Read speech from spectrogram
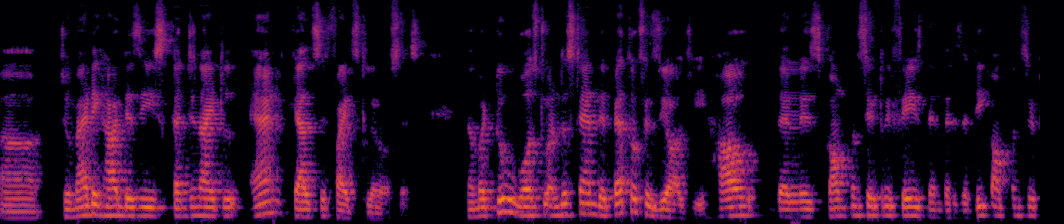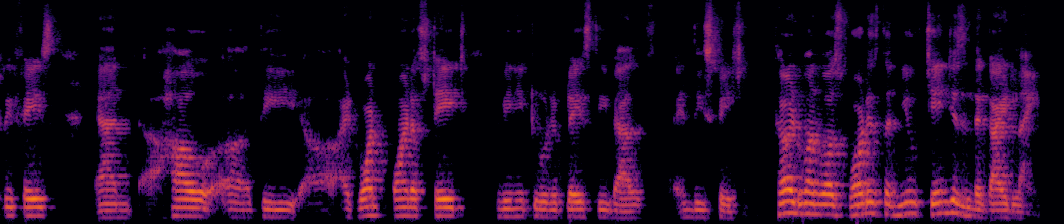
uh, rheumatic heart disease, congenital, and calcified sclerosis. Number two was to understand the pathophysiology, how there is compensatory phase, then there is a decompensatory phase, and how uh, the uh, at what point of stage we need to replace the valve in these patients. Third one was what is the new changes in the guideline.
